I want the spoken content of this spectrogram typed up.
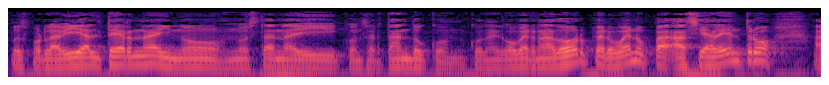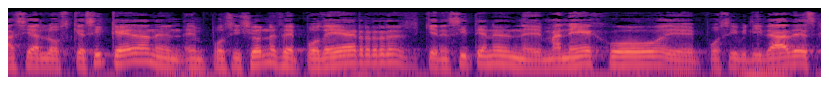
pues por la vía alterna y no, no están ahí concertando con, con el gobernador, pero bueno, hacia adentro, hacia los que sí quedan en, en posiciones de poder, quienes sí tienen eh, manejo, posibilidades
